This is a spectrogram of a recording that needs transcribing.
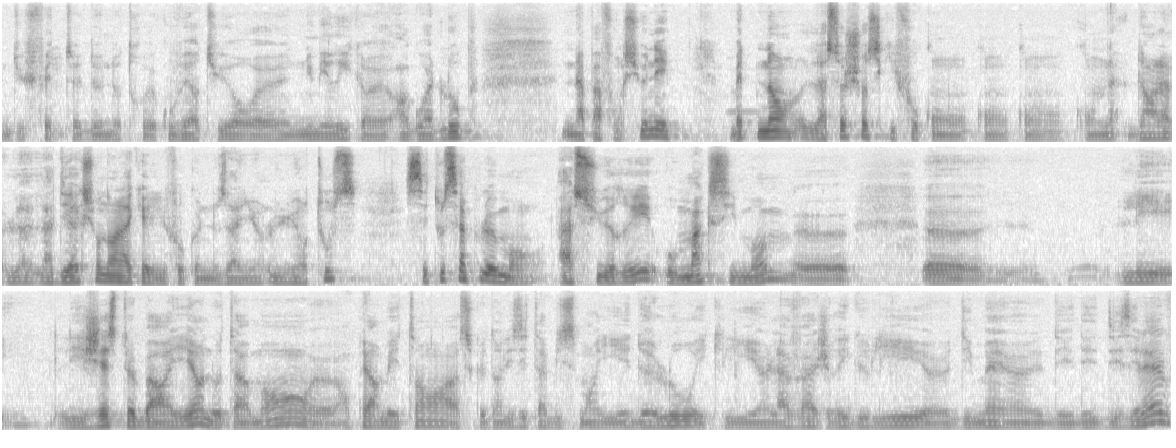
du fait de notre couverture numérique en Guadeloupe, n'a pas fonctionné. Maintenant, la seule chose qu'il faut qu'on, dans la, direction dans laquelle il faut que nous allions tous, c'est tout simplement assurer au maximum euh, euh, les, les, gestes barrières, notamment euh, en permettant à ce que dans les établissements il y ait de l'eau et qu'il y ait un lavage régulier des mains des, des, élèves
